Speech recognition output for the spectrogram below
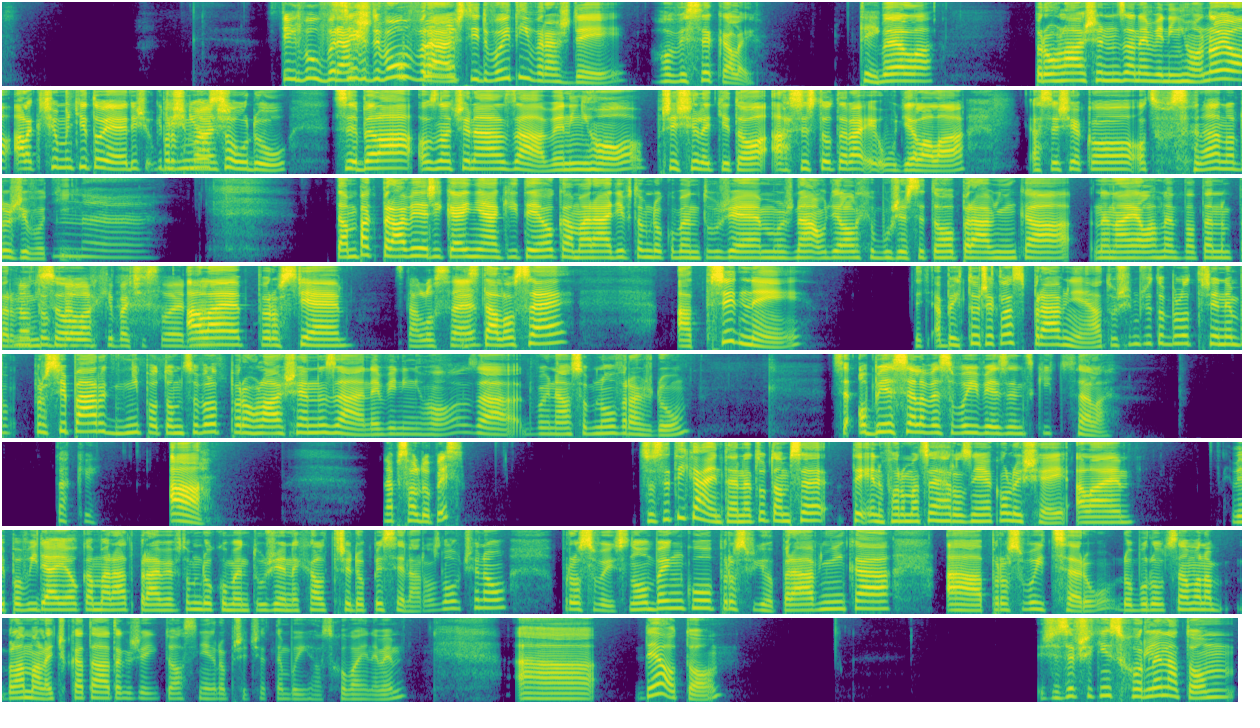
Z těch dvou Z vražd. těch dvou úplně vražd, té dvojitý vraždy ho vysekali. Ty. Byl prohlášen za nevinnýho. No jo, ale k čemu ti to je, když u Když prvního máš- soudu jsi byla označená za vinnýho, přišili ti to, asi jsi to teda i udělala a jsi jako odsouzená na doživotí. Ne. Tam pak právě říkají nějaký ty jeho kamarádi v tom dokumentu, že možná udělal chybu, že si toho právníka nenajala hned na ten první No to soud. byla chyba číslo jedna. ale prostě Stalo se. Stalo se a tři dny, teď abych to řekla správně, já tuším, že to bylo tři nebo prostě pár dní po tom, co byl prohlášen za nevinnýho, za dvojnásobnou vraždu, se oběsil ve svojí vězenské cele. Taky. A Napsal dopis? co se týká internetu, tam se ty informace hrozně jako lišej, ale vypovídá jeho kamarád právě v tom dokumentu, že nechal tři dopisy na rozloučenou pro svoji snoubenku, pro svého právníka a pro svoji dceru. Do budoucna ona byla maličkatá, takže jí to asi někdo přečet nebo jí ho schovají, nevím. A jde o to, že se všichni shodli na tom,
